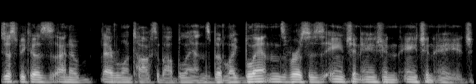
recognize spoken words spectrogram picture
just because I know everyone talks about blends, but like Blanton's versus ancient, ancient, ancient age.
